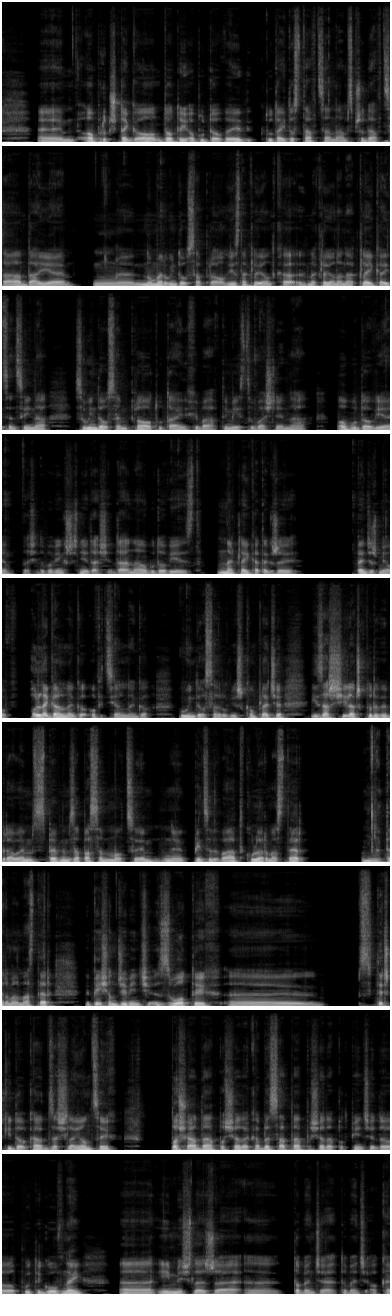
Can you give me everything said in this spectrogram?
Oprócz tego, do tej obudowy, tutaj dostawca nam, sprzedawca daje mm, numer Windowsa Pro. Jest naklejona naklejka licencyjna z Windowsem Pro, tutaj chyba w tym miejscu właśnie na obudowie, da się to powiększyć? Nie da się. Na obudowie jest naklejka, także będziesz miał legalnego, oficjalnego Windowsa również w komplecie. I zasilacz, który wybrałem z pewnym zapasem mocy 500W Cooler Master, Thermal Master, 59 zł, styczki do kart zasilających, posiada, posiada kable SATA, posiada podpięcie do płyty głównej i myślę, że to będzie, to będzie ok.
